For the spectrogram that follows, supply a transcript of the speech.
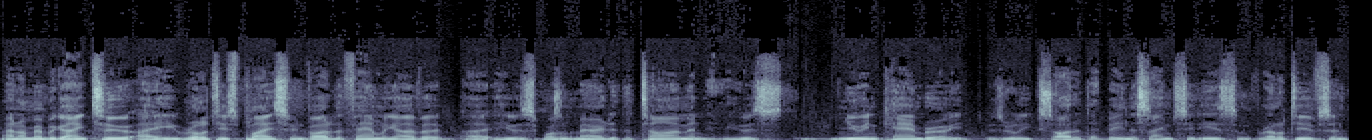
And I remember going to a relative's place who invited the family over. Uh, he was, wasn't married at the time and he was new in Canberra. He was really excited to be in the same city as some relatives and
